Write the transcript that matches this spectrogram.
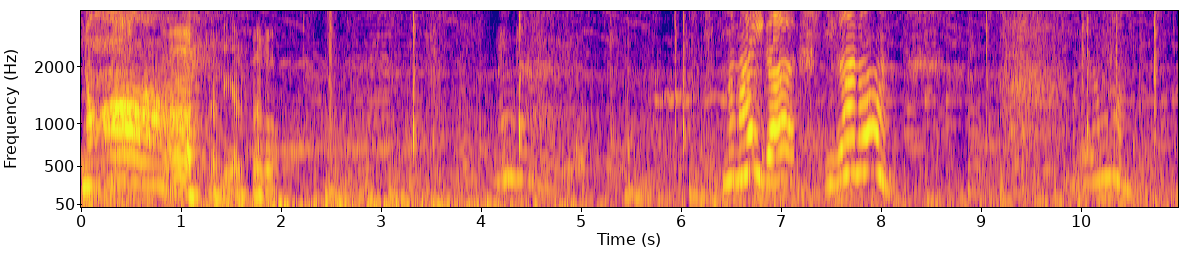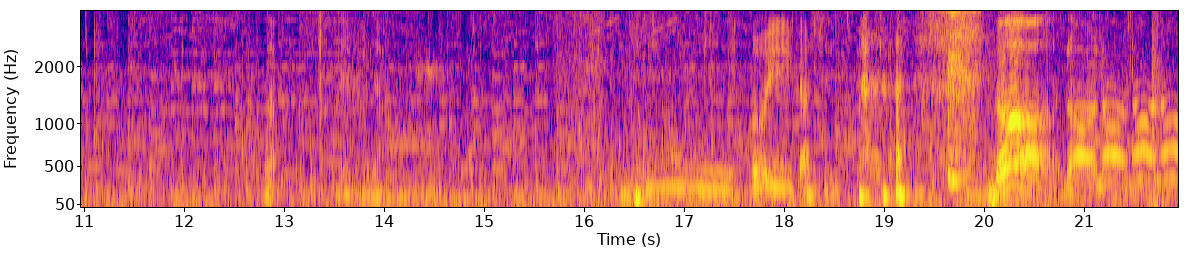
No. ¡Oh! Me ha pillado el fuego. No más, y, ga- y gano. Uy, casi. no, no, no, no, no.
